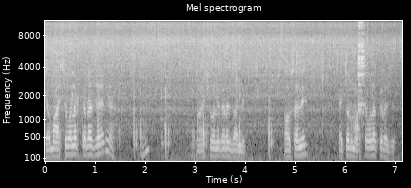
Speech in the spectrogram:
त्या मासेवालाच करायचे आहे का? मासेवाले करायचे झाले. पावसाले? त्याच्यावर मासेवालाच करायचे.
